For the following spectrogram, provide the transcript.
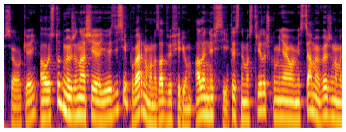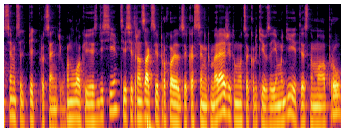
Все окей. А ось тут ми вже наші USDC повернемо назад в Ethereum, але не всі. Тиснемо стрілочку, міняємо місцями, виженемо 75%. Unlock USDC. Ці всі транзакції проходять ZK Sync мережі, тому це круті взаємодії. Тиснемо Approve,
